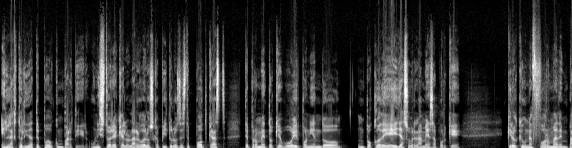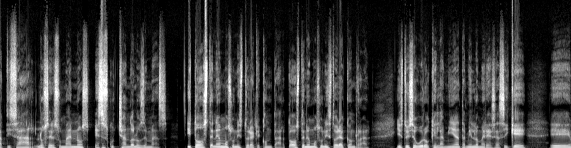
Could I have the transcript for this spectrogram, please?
en la actualidad te puedo compartir. Una historia que a lo largo de los capítulos de este podcast te prometo que voy a ir poniendo un poco de ella sobre la mesa porque creo que una forma de empatizar los seres humanos es escuchando a los demás. Y todos tenemos una historia que contar, todos tenemos una historia que honrar. Y estoy seguro que la mía también lo merece. Así que eh,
